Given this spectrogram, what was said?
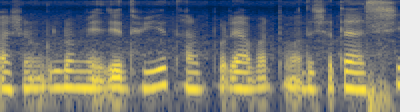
বাসনগুলো মেজে ধুয়ে তারপরে আবার তোমাদের সাথে আসছি।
